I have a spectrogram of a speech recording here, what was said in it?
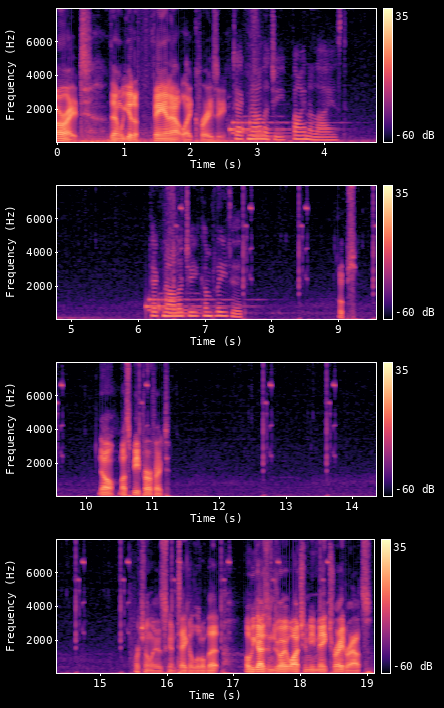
All right. Then we get a fan out like crazy. Technology finalized. Technology completed. Oops. No, must be perfect. Fortunately, this is going to take a little bit. Hope you guys enjoy watching me make trade routes.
